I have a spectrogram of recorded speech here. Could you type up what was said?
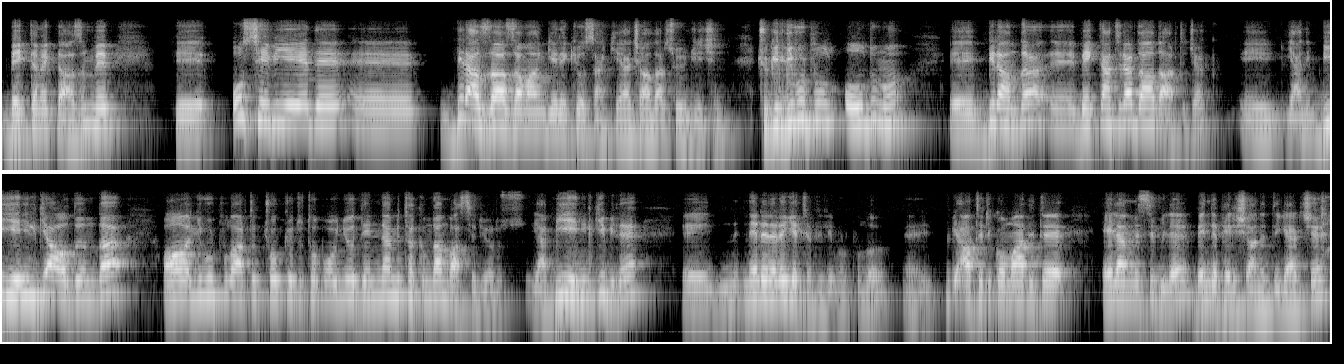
beklemek lazım ve e, o seviyeye de e, biraz daha zaman gerekiyor sanki ya Çağlar Söyüncü için. Çünkü Liverpool oldu mu e, bir anda e, beklentiler daha da artacak. E, yani bir yenilgi aldığında aa Liverpool artık çok kötü top oynuyor denilen bir takımdan bahsediyoruz. Yani bir yenilgi bile e, nerelere getirdi Liverpool'u. E, bir Atletico Madrid'e elenmesi bile beni de perişan etti gerçi.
